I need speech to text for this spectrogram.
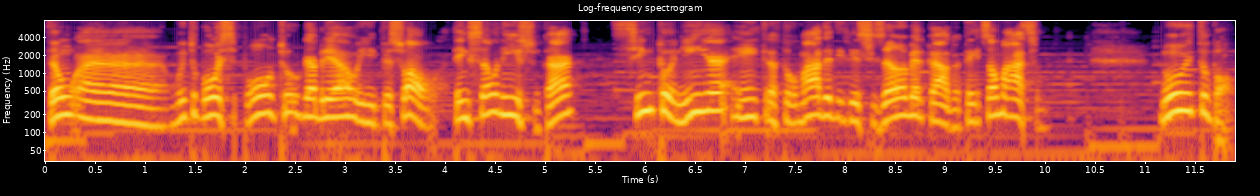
Então, é muito bom esse ponto, Gabriel. E, pessoal, atenção nisso, tá? Sintonia entre a tomada de decisão e o mercado. Atenção máxima. Muito bom.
